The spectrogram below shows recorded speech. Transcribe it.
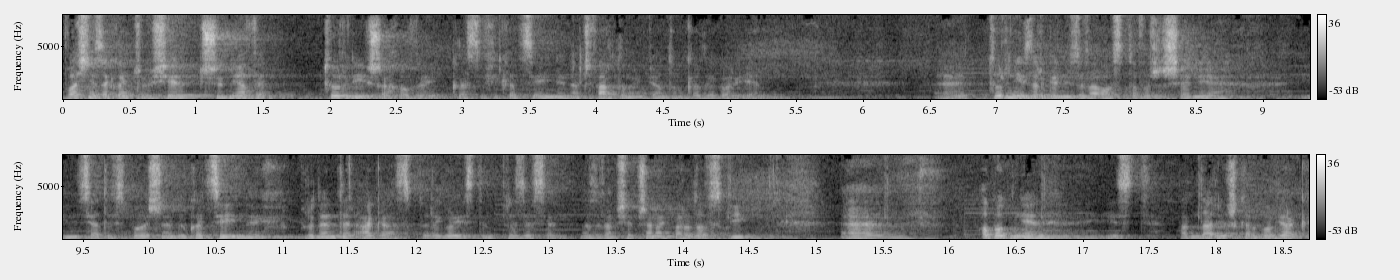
Właśnie zakończył się trzydniowy turniej szachowy klasyfikacyjny na czwartą i piątą kategorię. E, Turniej zorganizowało Stowarzyszenie Inicjatyw Społeczno-Edukacyjnych Prudenter Agas, którego jestem prezesem. Nazywam się Przemek Parodowski. E, Obok mnie jest pan Dariusz Karbowiak,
